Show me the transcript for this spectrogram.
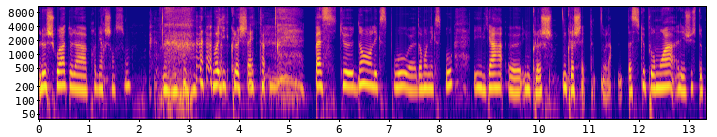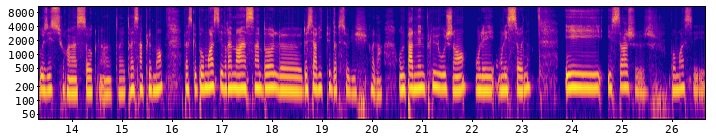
Le choix de la première chanson. Maudite clochette parce que dans l'expo, euh, dans mon expo, il y a euh, une cloche, une clochette, voilà. Parce que pour moi, elle est juste posée sur un socle, hein, très, simplement, parce que pour moi, c'est vraiment un symbole euh, de servitude absolue, voilà. On ne parle même plus aux gens, on les, on les sonne. Et, ça, pour moi, c'est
